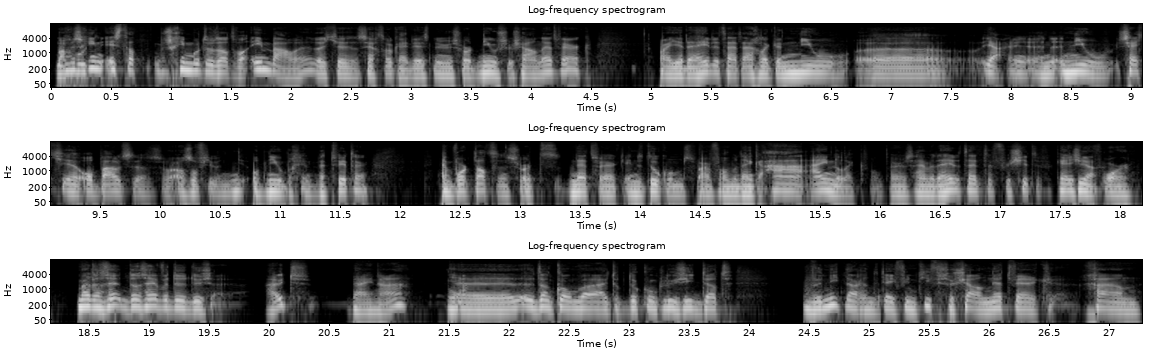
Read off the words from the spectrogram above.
Maar goed, misschien, is dat, misschien moeten we dat wel inbouwen. Hè? Dat je zegt, oké, dit is nu een soort nieuw sociaal netwerk. Waar je de hele tijd eigenlijk een nieuw, eh, ja, een, een nieuw setje opbouwt. Alsof je ni- opnieuw begint met Twitter. En wordt dat een soort netwerk in de toekomst waarvan we denken, ah, eindelijk. Want daar zijn we de hele tijd de verschittification Ja. voor. Maar dan zijn, dan zijn we er dus uit, bijna. Ja. Eh, dan komen we uit op de conclusie dat we niet naar een definitief sociaal netwerk gaan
